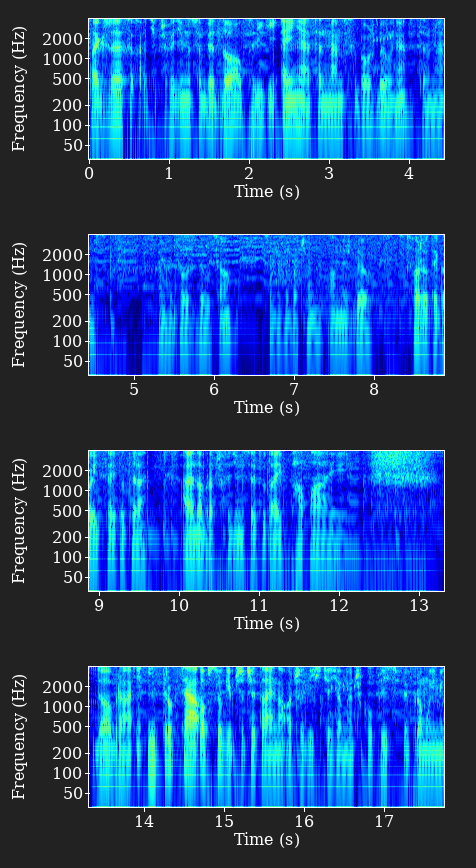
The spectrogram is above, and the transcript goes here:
Także słuchajcie, przechodzimy sobie do pliki. Ej nie, ten mems chyba już był, nie? Ten mems. On chyba już był, co? Sobie zobaczymy. On już był. Stworzył tego X i to tyle. Ale dobra, przechodzimy sobie tutaj. Papaj. Dobra, instrukcja obsługi przeczytaj. No oczywiście, ziomeczku. Please wypromuj mi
